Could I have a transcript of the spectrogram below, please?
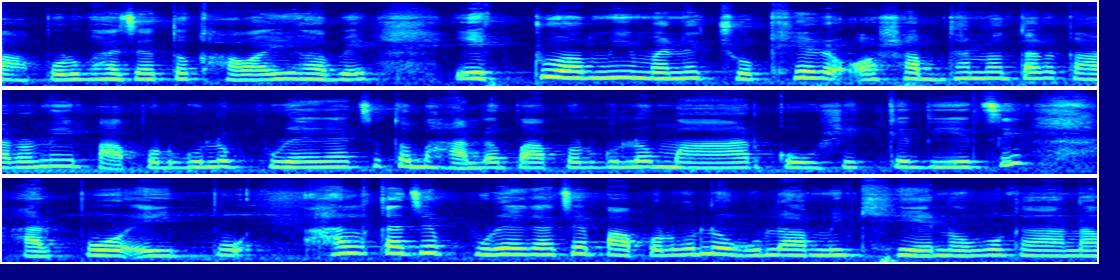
পাঁপড় ভাজা তো খাওয়াই হবে, একটু আমি মানে চোখের অসাবধানতার কারণেই পাঁপড়গুলো পুড়ে গেছে। তো ভালো পাঁপড়গুলো মা আর কৌশিককে দিয়েছি। আর এই হালকা যে পুড়ে গেছে পাঁপড়গুলো, ওগুলো আমি খেয়ে নেব। কেননা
